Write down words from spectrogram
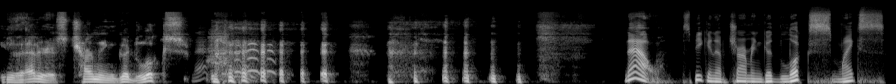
Either that or his charming good looks. Now, speaking of charming good looks, Mike's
